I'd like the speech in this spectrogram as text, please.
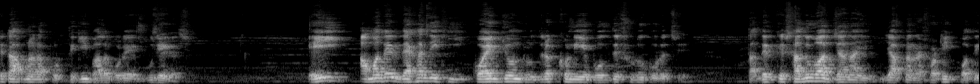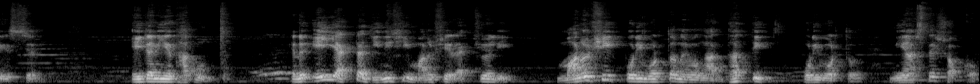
সেটা আপনারা প্রত্যেকেই ভালো করে বুঝে গেছে এই আমাদের দেখা দেখি কয়েকজন রুদ্রাক্ষ নিয়ে বলতে শুরু করেছে। তাদেরকে সাধুবাদ জানাই যে আপনারা সঠিক পথে এসছেন। এইটা নিয়ে থাকুন। কিন্তু এই একটা জিনিসই মানুষের অ্যাকচুয়ালি মানসিক পরিবর্তন এবং আধ্যাত্মিক পরিবর্তন নিয়ে আসতে সক্ষম।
